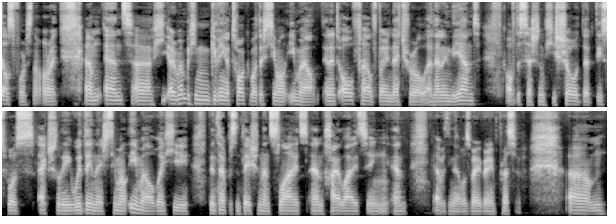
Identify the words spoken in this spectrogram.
Salesforce now. All right. Um, and uh, he, I remember him giving a talk about HTML email, and it all felt very natural. And then in the end of the session, he showed that this was actually within HTML email, where he the entire presentation and slides and highlighting and everything that was very very impressive. Um,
